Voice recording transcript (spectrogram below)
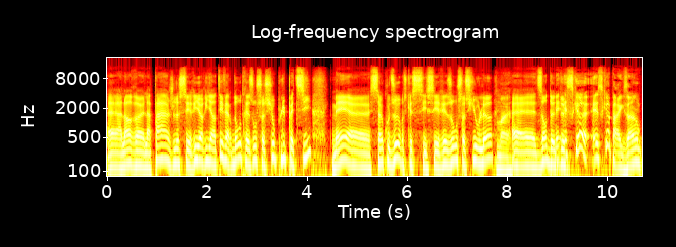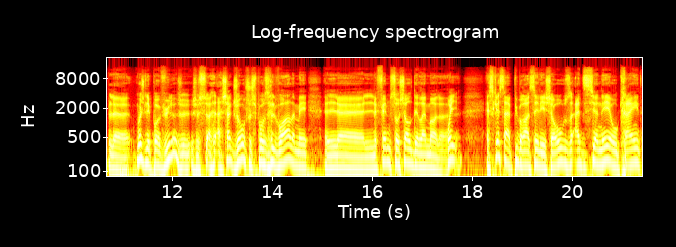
alors, la page s'est réorientée vers d'autres réseaux sociaux plus petits, mais c'est un coup dur parce que ces réseaux sociaux-là, euh, disons, de... Est-ce que, est-ce que, par exemple, euh, moi, je l'ai pas vu, là, je, je, à chaque jour, je suis supposé le voir, là, mais le, le film Social Dilemma, là, oui. Est-ce que ça a pu brasser les choses, additionner aux craintes?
